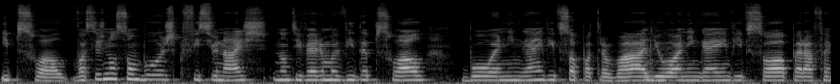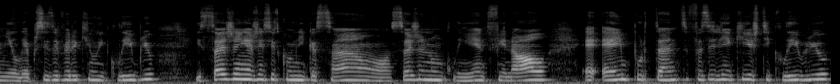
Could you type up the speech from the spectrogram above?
e pessoal. Vocês não são boas profissionais não tiverem uma vida pessoal boa, ninguém vive só para o trabalho uhum. ou ninguém vive só para a família. É preciso haver aqui um equilíbrio e seja em agência de comunicação ou seja num cliente final, é, é importante fazerem aqui este equilíbrio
